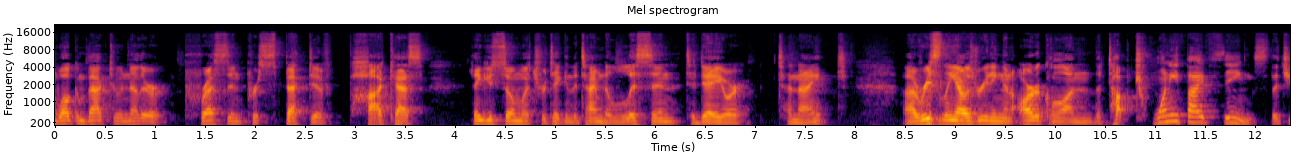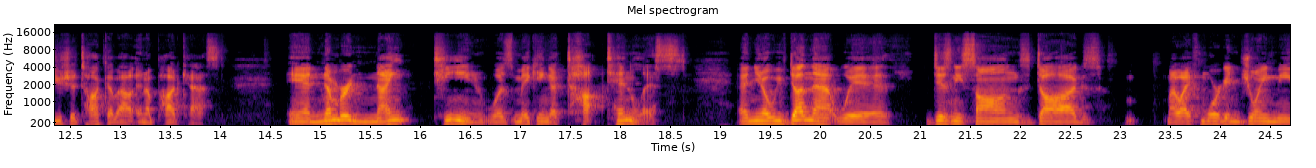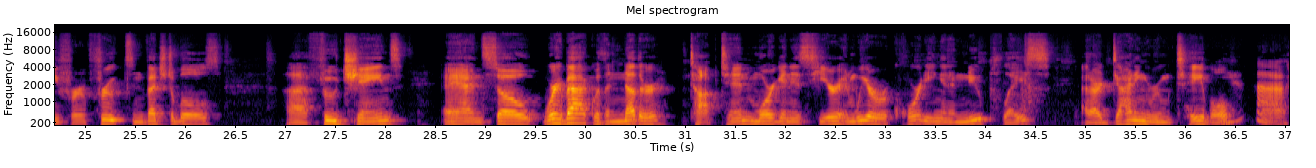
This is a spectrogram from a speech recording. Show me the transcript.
and welcome back to another Preston Perspective podcast. Thank you so much for taking the time to listen today or tonight. Uh, recently, I was reading an article on the top 25 things that you should talk about in a podcast. And number 19 was making a top 10 list. And, you know, we've done that with Disney songs, dogs. My wife Morgan joined me for fruits and vegetables, uh, food chains. And so we're back with another top 10. Morgan is here, and we are recording in a new place at our dining room table. Yeah.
